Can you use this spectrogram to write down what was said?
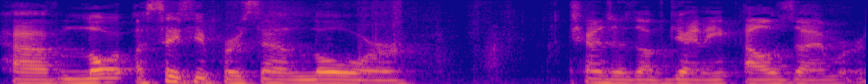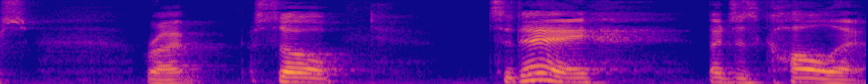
have low, 60% lower chances of getting Alzheimer's, right? So today, let's just call it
